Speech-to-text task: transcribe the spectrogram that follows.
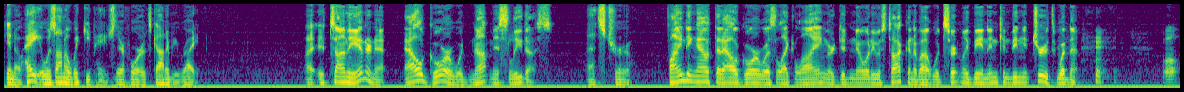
you know, hey, it was on a wiki page, therefore it's got to be right. Uh, it's on the internet. Al Gore would not mislead us. That's true. Finding out that Al Gore was like lying or didn't know what he was talking about would certainly be an inconvenient truth, wouldn't it? well,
